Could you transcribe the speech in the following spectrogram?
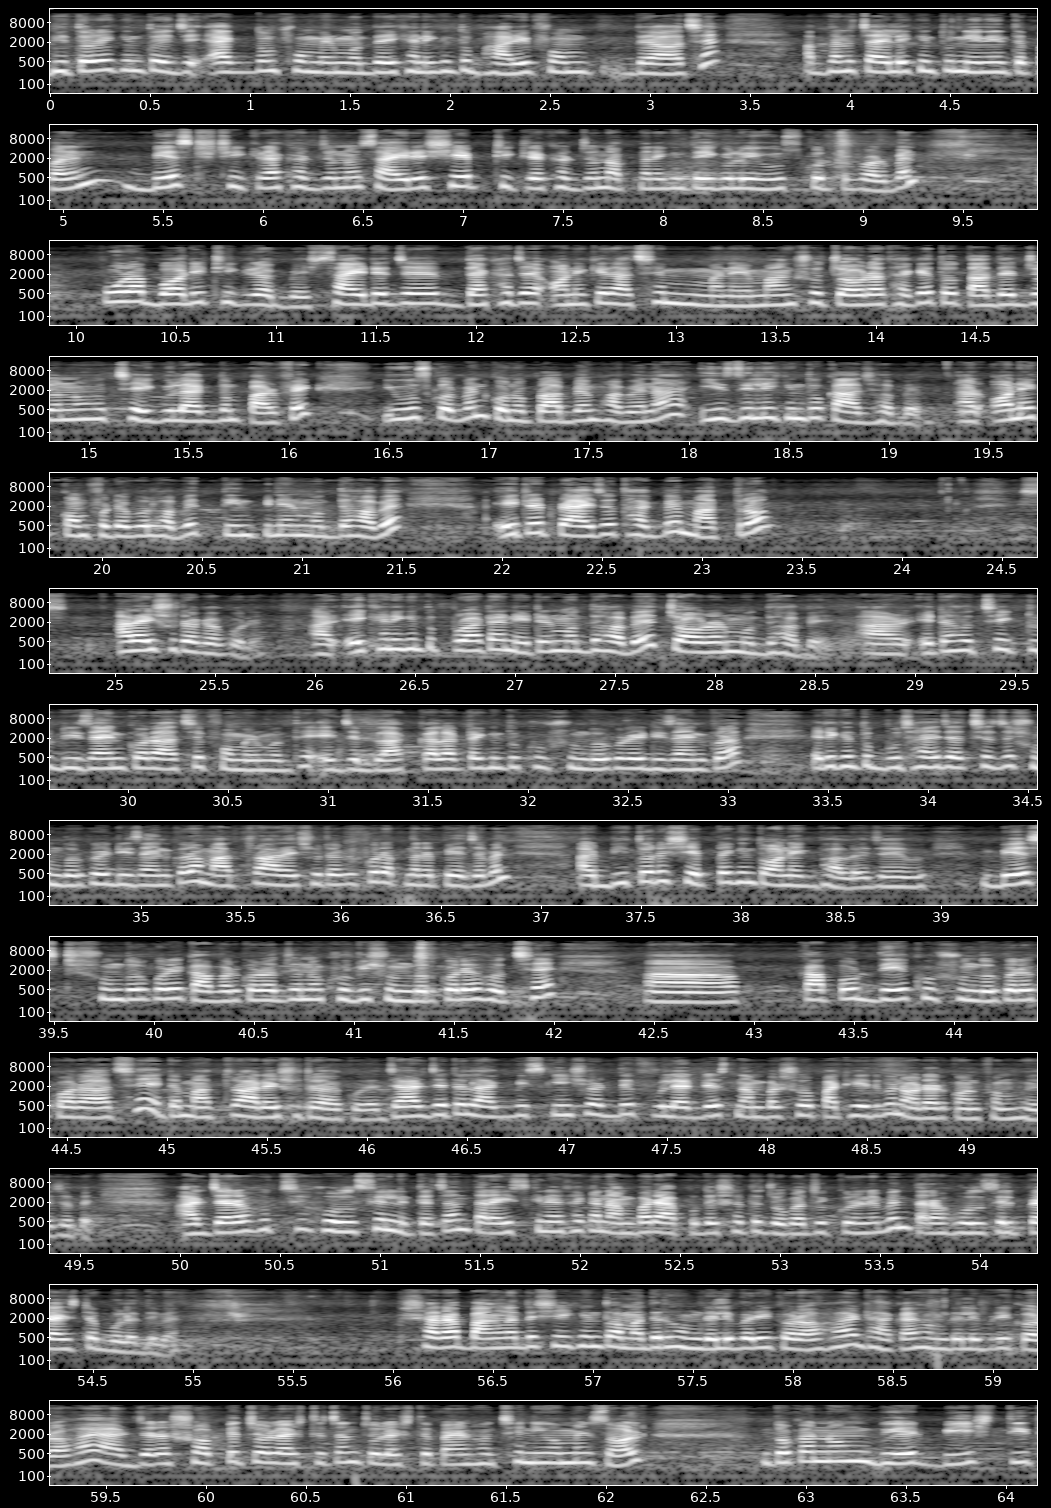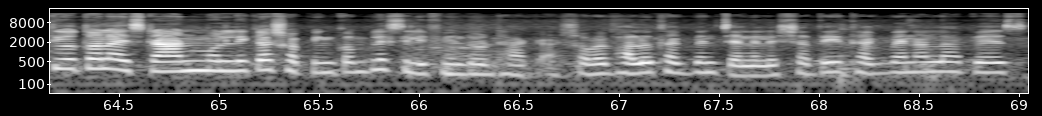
ভিতরে কিন্তু এই যে একদম ফোমের মধ্যে এখানে কিন্তু ভারী ফোম দেওয়া আছে, আপনারা চাইলে কিন্তু নিয়ে নিতে পারেন। বেস্ট ঠিক রাখার জন্য সাইডের শেপ ঠিক রাখার জন্য আপনারা কিন্তু এগুলো ইউজ করতে পারবেন। পুরা বডি ঠিক রাখবে। সাইডে যে দেখা যায় অনেকের আছে মানে মাংস চওড়া থাকে, তো তাদের জন্য হচ্ছে এগুলো একদম পারফেক্ট ইউজ করবেন, কোনো প্রবলেম হবে না। ইজিলি কিন্তু কাজ হবে। আর অনেক কমফোর্টেবল হবে, তিন পিনের মধ্যে হবে। এটার প্রাইসও থাকবে মাত্র আড়াইশো টাকা করে। আর এখানে কিন্তু পুরাটা নেটের মধ্যে হবে, চওড়ার মধ্যে হবে। আর এটা হচ্ছে একটু ডিজাইন করা আছে ফোমের মধ্যে। এই যে ব্ল্যাক কালারটা কিন্তু খুব সুন্দর করে ডিজাইন করা। এটা কিন্তু বোঝাই যাচ্ছে যে সুন্দর করে ডিজাইন করা, মাত্র আড়াইশো টাকা করে আপনারা পেয়ে যাবেন। আর ভিতরে শেপটা কিন্তু অনেক ভালো। যে বেস্ট সুন্দর করে কাভার করার জন্য খুবই সুন্দর করে হচ্ছে কাপড় দিয়ে খুব সুন্দর করে করা আছে, এটা মাত্র আড়াইশো টাকা করে। যার যেটা লাগবে স্ক্রিনশট দিয়ে ফুল অ্যাড্রেস নাম্বার সহ পাঠিয়ে দেবেন অর্ডার কনফার্ম হয়ে যাবে। আর যারা হচ্ছে হোলসেল নিতে চান, তারা স্ক্রিনে থাকা নাম্বারে আপুদের সাথে যোগাযোগ করে নেবেন, তারা হোলসেল প্রাইসটা বলে দেবে। সারা বাংলাদেশেই কিন্তু আমাদের হোম ডেলিভারি করা হয়, ঢাকায় হোম ডেলিভারি করা হয়। আর যারা শপে চলে আসতে চান, চলে আসতে পারেন হচ্ছে নিয়মের সল্ট দোকান নং দুয়ের বিশ, তৃতীয় তলা stern Mallika shopping complex elephant road Dhaka. সবাই ভালো থাকবেন চ্যানেলের সাথেই থাকবেন। আল্লাহ হাফেজ।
